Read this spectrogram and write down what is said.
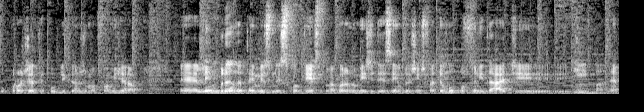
o projeto republicano de uma forma geral. É, lembrando até mesmo nesse contexto, agora no mês de dezembro a gente vai ter uma oportunidade ímpar, né?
